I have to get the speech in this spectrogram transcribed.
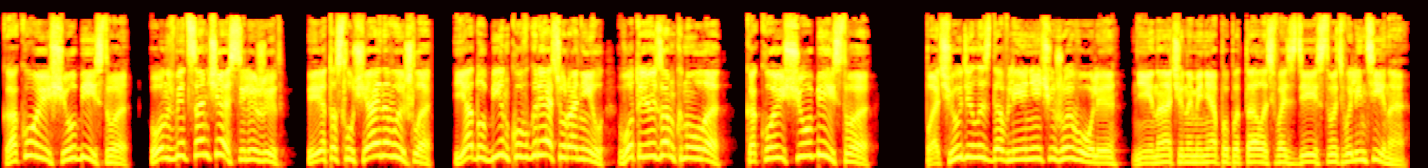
«Какое еще убийство? Он в медсанчасти лежит. И это случайно вышло. Я дубинку в грязь уронил, вот ее и замкнуло. Какое еще убийство?» Почудилось давление чужой воли, не иначе на меня попыталась воздействовать Валентина.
